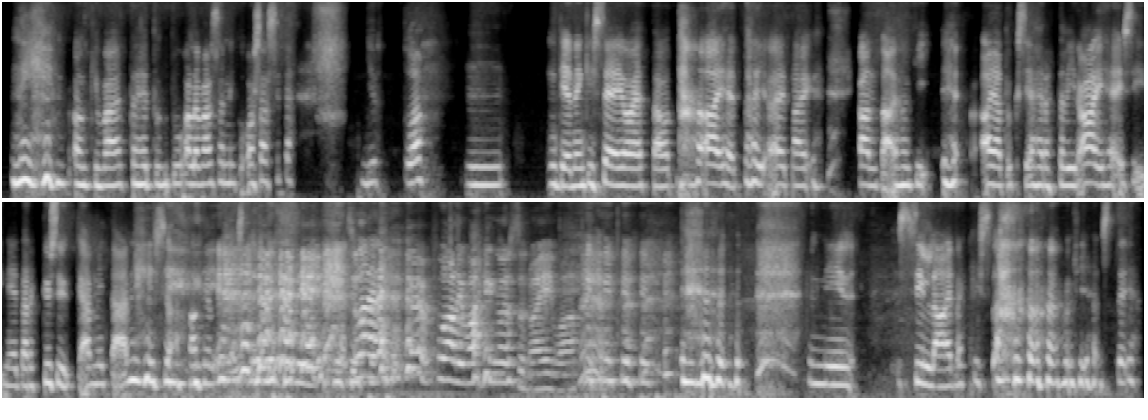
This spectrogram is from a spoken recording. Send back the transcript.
niin, on kiva, että he tuntuu olevansa niin kuin osa sitä juttua. Mm, tietenkin se ei ole, että ottaa aihetta tai kantaa johonkin ajatuksia herättäviin aiheisiin, niin ei tarvitse kysyäkään mitään, niin se on paljon niin. Sulla puoli vahingossa, no ei vaan. niin sillä ainakin saa viestejä.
